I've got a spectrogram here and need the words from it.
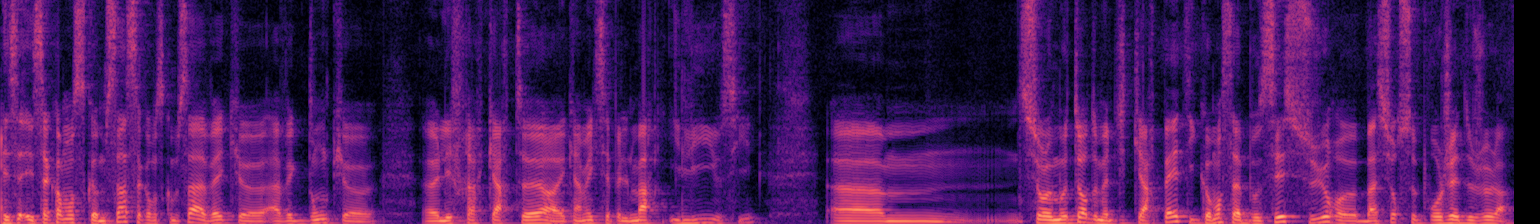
et, ça, commence comme ça, ça commence comme ça avec, euh, avec donc euh, euh, les frères Carter, avec un mec qui s'appelle Mark Ely aussi. Sur le moteur de Magic Carpet, il commence à bosser sur, bah, sur ce projet de jeu-là.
